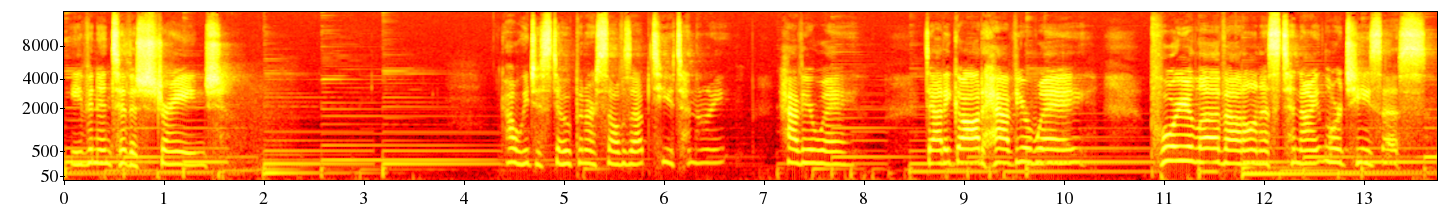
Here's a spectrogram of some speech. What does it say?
even into the strange. God, we just open ourselves up to you tonight. Have your way. Daddy God, have your way. Pour your love out on us tonight, Lord Jesus.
